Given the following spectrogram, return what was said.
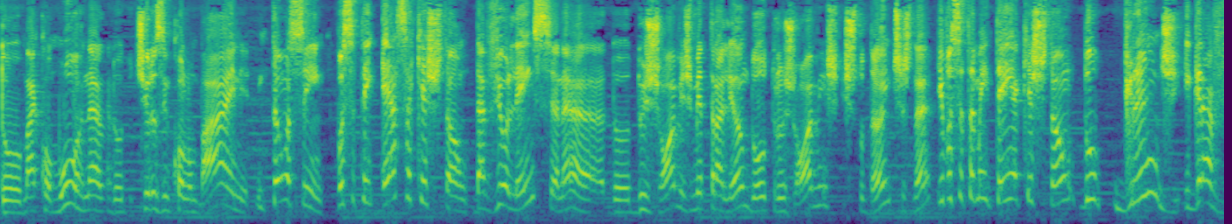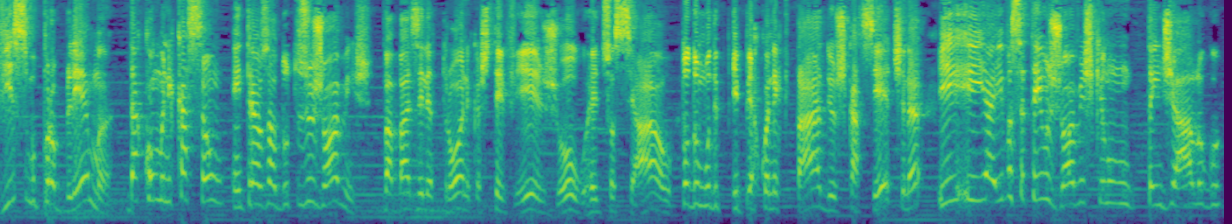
do Michael Moore, né? Do, do Tiros em Columbine. Então, assim, você tem essa questão da violência, né? do- dos jovens metralhando outros jovens, estudantes, né? E você também tem a questão do grande e gravíssimo problema da comunicação entre os adultos e os jovens. Babás eletrônicas, TV, jogo, rede social, todo mundo hiperconectado e os cacete, né? E, e aí você tem os jovens que não tem diálogo,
